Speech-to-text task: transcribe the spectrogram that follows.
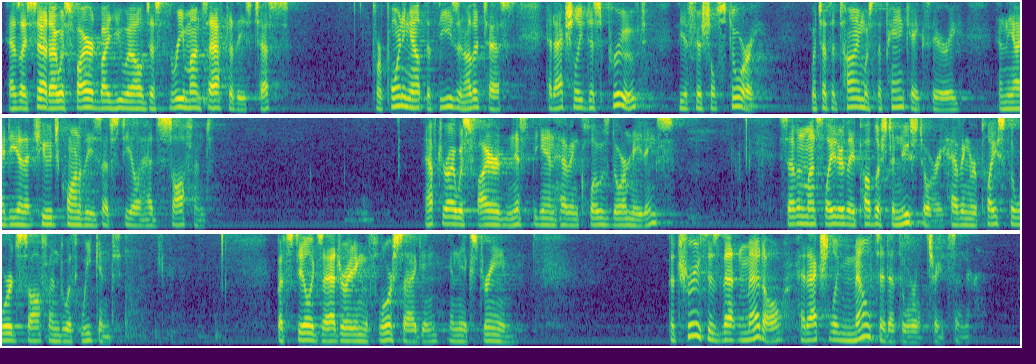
As I said, I was fired by UL just three months after these tests for pointing out that these and other tests had actually disproved the official story, which at the time was the pancake theory and the idea that huge quantities of steel had softened. After I was fired, NIST began having closed door meetings. Seven months later, they published a new story, having replaced the word softened with weakened but still exaggerating the floor sagging in the extreme. The truth is that metal had actually melted at the World Trade Center,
